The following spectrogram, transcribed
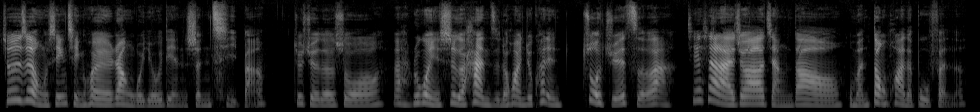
就是这种心情会让我有点生气吧。就觉得说，啊，如果你是个汉子的话，你就快点做抉择啊！接下来就要讲到我们动画的部分了。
